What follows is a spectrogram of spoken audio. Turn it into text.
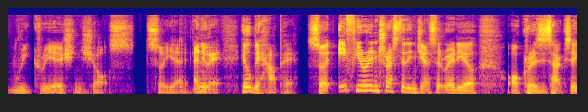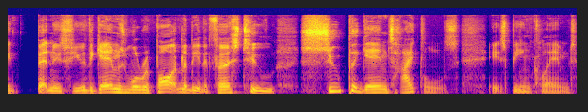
recreation shots. So yeah. Anyway, he'll be happy. So if you're interested in Jet Set Radio or Crazy Taxi, bit of news for you. The games will reportedly be the first two super game titles, it's being claimed.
